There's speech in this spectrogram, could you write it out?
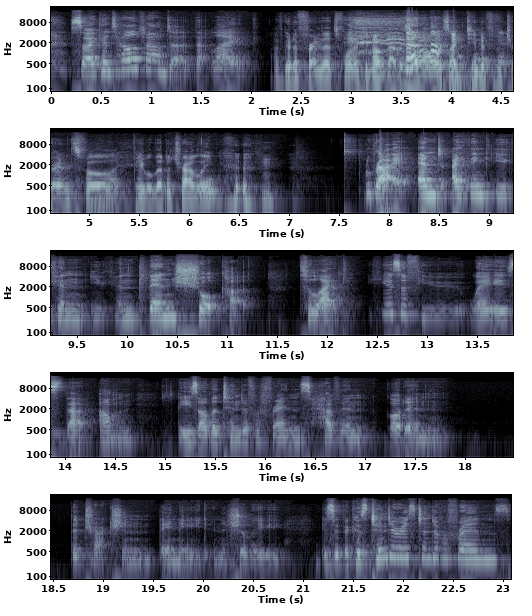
so I can tell a founder that like I've got a friend that's working on that as well. It's like Tinder for Trends for like people that are traveling. Right. And I think you can you can then shortcut to like here's a few ways that um, these other Tinder for friends haven't gotten the traction they need initially. Is it because Tinder is Tinder for friends?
